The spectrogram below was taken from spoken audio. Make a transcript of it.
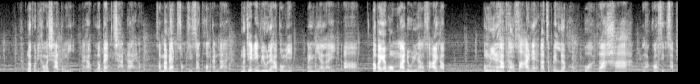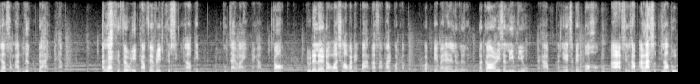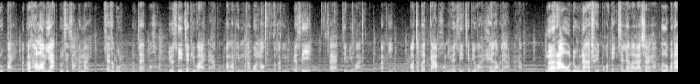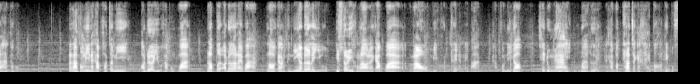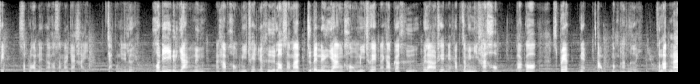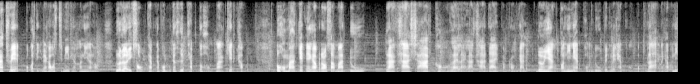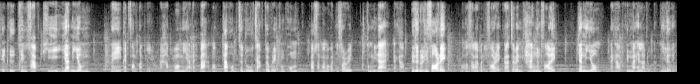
เรากดที่คำว่าชาร์ตตรงนี้นะครับแล้วแบ่งชาร์ตได้เนาะสามารถแบ่ง2สินทรัพย์พร้อมกันได้เหมือนเทรด i n g view เลยครับตรงนี้ไม่มีอะไรอ่าต่อไปก็ผมมาดูที่ทางซ้ายครับ ตรงนี้นะครับทางซ้ายเนี่ยก็จะเป็นเรื่องของตัวราคา แล้วก็สินทรัพย์ที่เราสามารถเลือกดูได้นะครับ อันแรกคือ favorite ครับ favorite คือสิ่งที่เราติดถูกใจไว้นะครับ ก็ ดูได้เลยเนาะว่าชอบอันไหนบ้างก็สามารถกดแบบกดเปลี่ยนไปได้เร็วเลย แล้วก็ recently view นะครับอันนี้ก็จะเป็นตัวของอ่าสินทรัพย์อันล่าสุดที่เราเพิ่งดูไป แล้วก็ถ้าเราอยากดูสินทรัพย์ใหม่ๆเช่นสมมติสนใจตัวของ USD JPY นะครับผมก็มาพิมพ์ด้านบนเนาะแล้วก็พิมพ์ USD JPY แบบนี้เราจะเปิดกราฟของ USD JPY ให้เราแล้วนะครับเมื่อเราดูหน้าเทรดปกติเสร็จเรียบร้อยแล้วใช่ไหมครับเราลงมาด้านล่างครับผมด้านล่างตรงนี้นะครับเขาจะมีออเดอร์อยู่ครับผมว่า เราเปิดออเดอร์อะไรบ้าง เรากำลัง pending ออเดอร์อะไรอยู่ history ของเรานะครับว่าเรามีผลเทรดยังไงบ้างครับตรงนี้ก็ใช้ดูง่ายมากๆเลยนะครับแล้วถ้าเราจะแก้ไขตัวของ take profit สับลอนเนี่ยเราก็สามารถแก้ไขจากตรงนี้ได้เลยข้อดีหนึ่งอย่างหนึ่งนะครับของมีเทรดก็คือเราสามารถจุดเด่นหนึ่งอย่างของมีเทรดนะครับก็คือเวลาเราเทรดเนี่ยครับจะไม่มีค่าคอม แล้วก็สเปรดเนี่ยต่ำมากๆเลยสำหรับหน้าเทรดปกตินะครับก็จะมีเพียงเท่านี้แหละเนาะแล้วเหลืออีก 2 แท็บครับผมก็คือแท็บตัวของ Market ครับ ตัวของ Market เนี่ยครับเราสามารถดูราคาชาร์ตของหลาย ๆ ราคาได้พร้อมๆกัน โดยอย่างตอนนี้เนี่ยผมดูเป็นในแท็บของ Popula นะครับ อันนี้ก็คือสินทรัพย์ที่ยอดนิยมในแพลตฟอร์มตอนนี้นะครับว่ามีอะไรบ้างเนาะถ้าผมจะดูจาก Favorite ของผม ก็สามารถมากดที่ Favorite ตรงนี้ได้นะครับหรือจะดูที่ Forex เราก็สามารถกดที่ Forex ก็จะเป็นค่างเงิน Forex ยอดนิยมนะครับขึ้นมาให้เราดูแบบนี้เลย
